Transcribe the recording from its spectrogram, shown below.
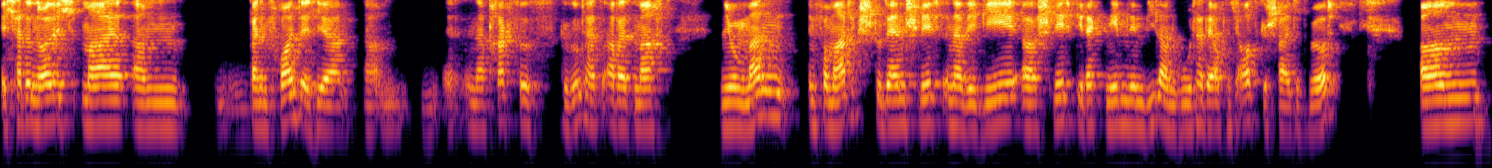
Ich hatte neulich mal ähm, bei einem Freund, der hier ähm, in der Praxis Gesundheitsarbeit macht, ein junger Mann, Informatikstudent, schläft in der WG, äh, schläft direkt neben dem WLAN-Router, der auch nicht ausgeschaltet wird. Ähm,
